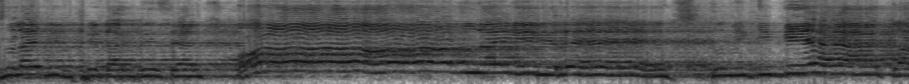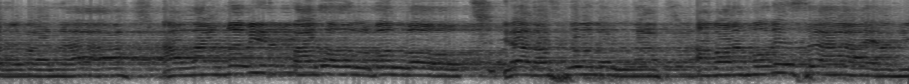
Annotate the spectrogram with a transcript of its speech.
জুলাইবিকে ডাক দিয়েছেন, ও জুলাইবি রে, তুমি কি বিয়া করবা না? আল্লাহ নবীর পাগল বলল, ইয়া রাসূলুল্লাহ, আমার মনে চায় আমি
